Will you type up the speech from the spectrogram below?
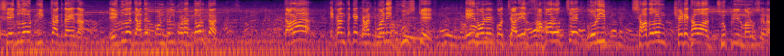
সেগুলোও ঠিকঠাক দেয় না। এগুলো যাদের কন্ট্রোল করার দরকার, তারা এখান থেকে কাটমানি ঘুষকে এই ধরনের করছে। আর এর সাফার হচ্ছে গরিব, সাধারণ খেটে খাওয়া ঝুপড়ির মানুষেরা।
